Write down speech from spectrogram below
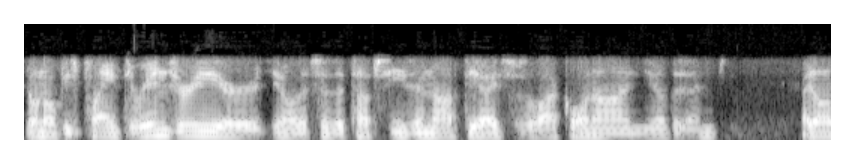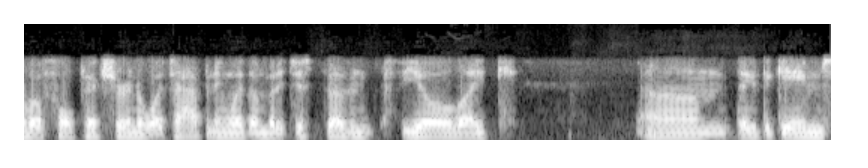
don't know if he's playing through injury or you know this is a tough season off the ice. There's a lot going on. You know, and I don't have a full picture into what's happening with him, but it just doesn't feel like um, the, the game's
